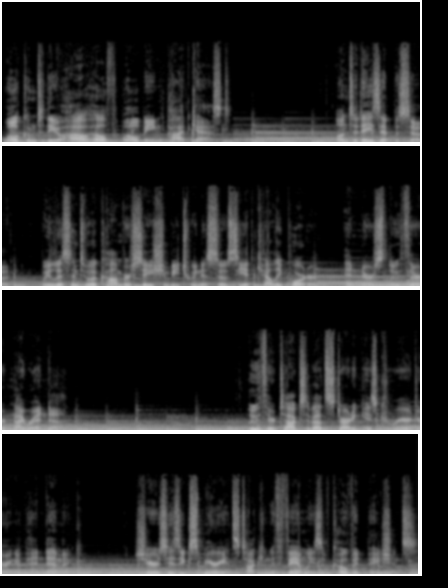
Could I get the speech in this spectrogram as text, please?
Welcome to the Ohio Health Wellbeing Podcast. On today's episode, we listen to a conversation between Associate Kelly Porter and Nurse Luther Nyirenda. Luther talks about starting his career during a pandemic, shares his experience talking with families of COVID patients,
